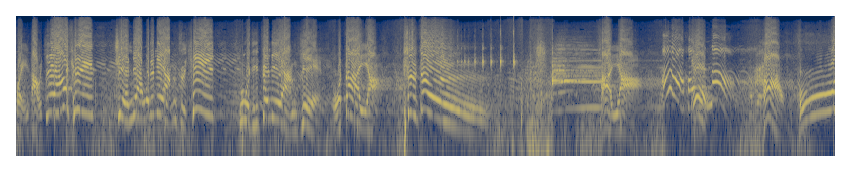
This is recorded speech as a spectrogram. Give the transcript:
回到家去，见了我的娘子亲，我的这两件我带呀，是这。哎呀，啊，好人呐！好苦啊！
